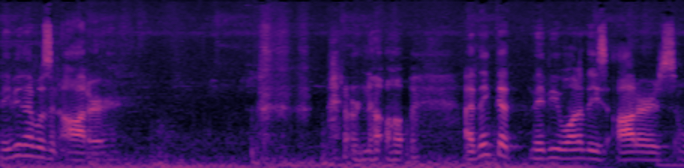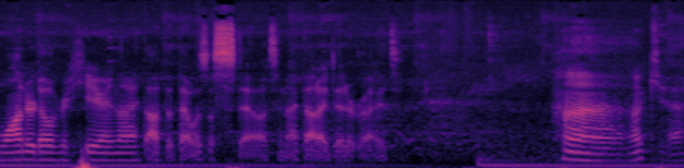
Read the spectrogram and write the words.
Maybe that was an otter. I don't know. I think that maybe one of these otters wandered over here and then I thought that that was a stout and I thought I did it right. Huh, okay.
